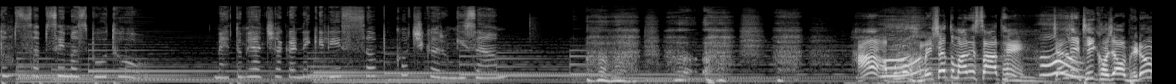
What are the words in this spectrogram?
तुम सबसे मज़बूत हो। मैं तुम्हें अच्छा करने के लिए सब कुछ करूँगी सैम। हाँ अब लोग हमेशा तुम्हारे साथ हैं। जल्दी ठीक हो जाओ भिड़ो।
